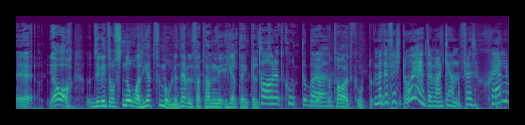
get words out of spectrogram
eh, ja, det är inte av snålhet förmodligen. Det är väl för att han helt enkelt Tar ett kort och bara... ja, tar ett kort. Men det förstår jag inte hur man kan. För själv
